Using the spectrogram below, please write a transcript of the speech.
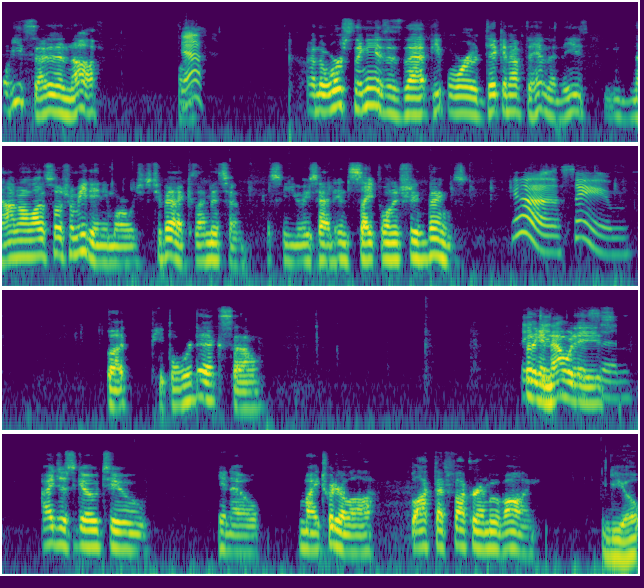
well, he said it enough. Yeah. And the worst thing is, is that people were a dick enough to him that he's not on a lot of social media anymore, which is too bad because I miss him because he always had insightful and interesting things. Yeah, same. But people were dicks, so They But again, nowadays- listen. I just go to, you know, my Twitter law, block that fucker, and move on. Yep.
